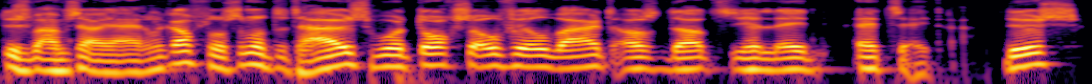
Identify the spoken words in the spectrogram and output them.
Dus waarom zou je eigenlijk aflossen? Want het huis wordt toch zoveel waard als dat je leent, et cetera. Dus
